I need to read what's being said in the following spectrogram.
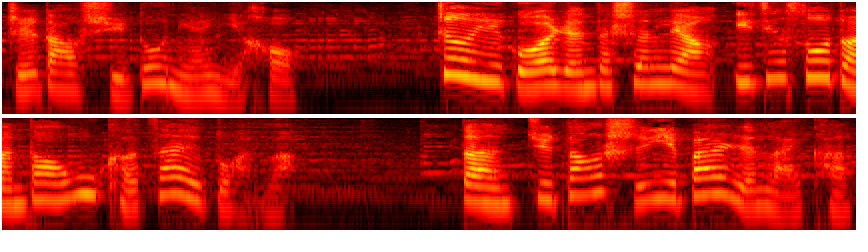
直到许多年以后，这一国人的身量已经缩短到无可再短了，但据当时一般人来看，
